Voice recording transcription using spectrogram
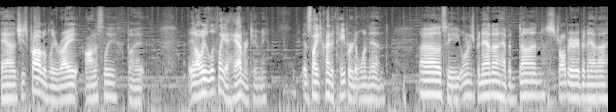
And she's probably right, honestly, but it always looked like a hammer to me. It's like kind of tapered at one end. Uh, let's see, orange banana, haven't done. Strawberry banana.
